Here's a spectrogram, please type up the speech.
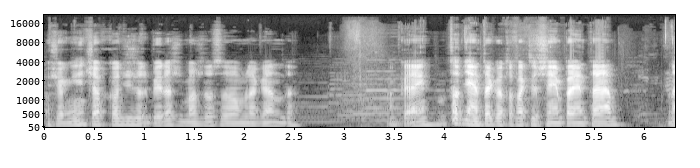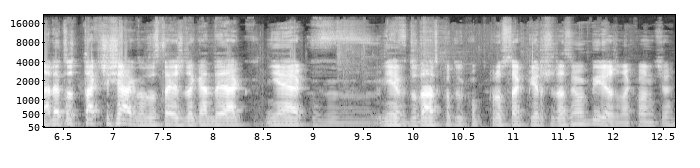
Osiągnięcia wchodzisz, odbierasz i masz losową legendę. Okej, no to nie wiem, tego to faktycznie nie pamiętałem. No ale to tak czy siak, no dostajesz legendę jak, nie jak w, nie w dodatku, tylko po prostu jak pierwszy raz ją wbijesz na koncie.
